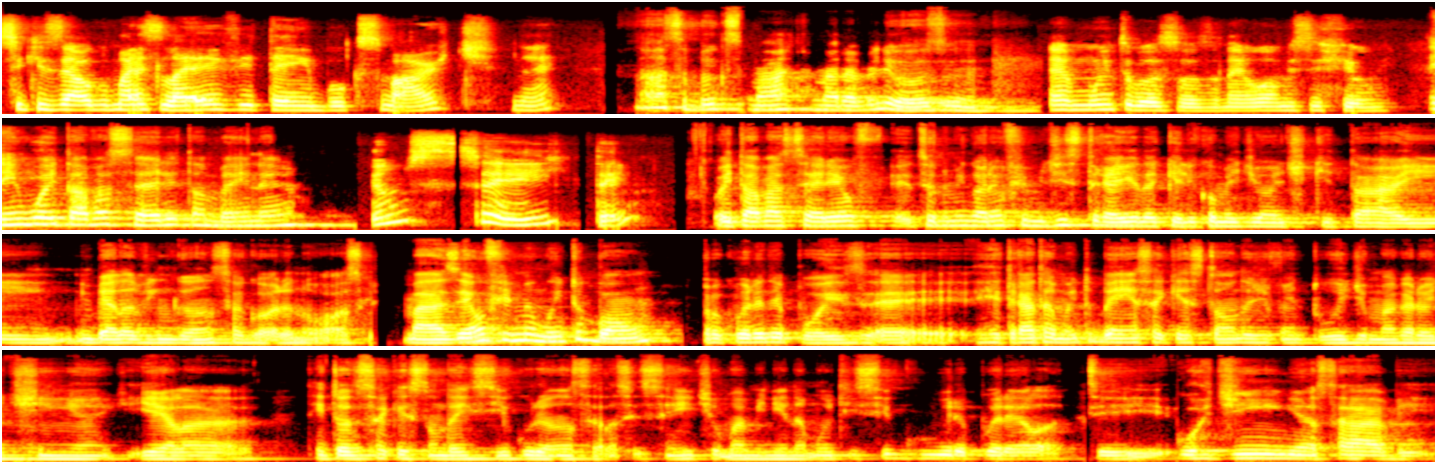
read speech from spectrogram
Se quiser algo mais leve, tem Booksmart, né? Nossa, Booksmart, maravilhoso. É muito gostoso, né? Eu amo esse filme. Tem o Oitava Série também, né? Eu não sei. Tem? Oitava Série, é, se eu não me engano, é um filme de estreia daquele comediante que tá em, em Bela Vingança agora no Oscar. Mas é um filme muito bom, procura depois. É, retrata muito bem essa questão da juventude, uma garotinha, e ela tem toda essa questão da insegurança. Ela se sente uma menina muito insegura por ela ser gordinha, sabe?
